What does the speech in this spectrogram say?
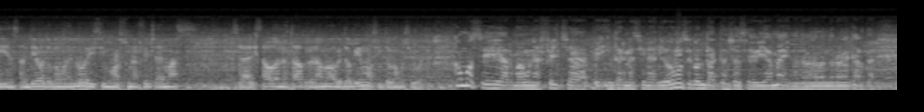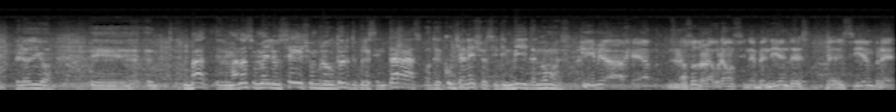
y en Santiago tocamos de nuevo y hicimos una fecha de más o sea, el sábado no estaba programado que toquemos y tocamos igual. ¿Cómo se arma una fecha internacional? Digo, ¿Cómo se contactan? Ya se vía mail, no te van a mandar una carta. Pero digo, eh, va, mandás un mail a un sello, un productor, te presentás o te escuchan ellos y te invitan, ¿cómo es? Y mira, nosotros laburamos independientes desde siempre,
